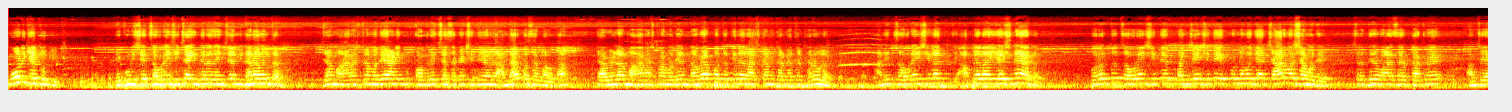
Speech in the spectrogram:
मोड घेत होती एकोणीसशे चौऱ्याऐंशीच्या इंदिराजांच्या निधनानंतर ज्या महाराष्ट्रामध्ये आणि काँग्रेसच्या सगळ्या क्षेत्रावर अंधार पसरला होता त्यावेळेला महाराष्ट्रामध्ये नव्या पद्धतीनं राजकारण करण्याचं ठरवलं. आणि चौऱ्याऐंशीला आपल्याला यश नाही आलं. परंतु चौऱ्याऐंशी ते पंच्याऐंशी ते एकोणनव्वद या चार वर्षामध्ये श्रद्धेय बाळासाहेब ठाकरे आमचे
